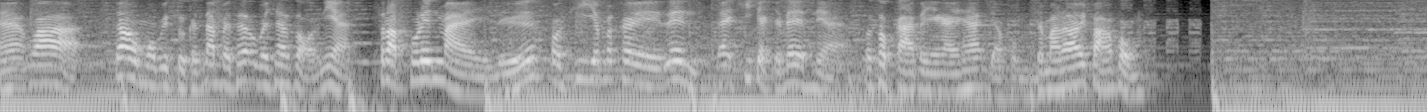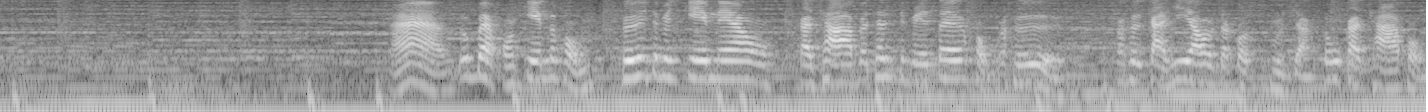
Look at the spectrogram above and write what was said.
นะว่าเจ้าโมบิสูตรกันดั้มแบทเทิลโอเปอเรชั่น2เนี่ยสำหรับผู้เล่นใหม่ หรือคนที่ยังไม่เคยเล่นและคิดอยากจะเล่นเนี่ยประสบการณ์เป็นยังไงฮะเดี๋ยวผมจะมาเล่าให้ฟังครับผม อ่ารูปแบบของเกมนะผม คือจะเป็นเกมแนวกาชา Battle Simulator ครับผมก็คือ ก็คือการที่เราจะกดหุ่นจากตู้กาชาผม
